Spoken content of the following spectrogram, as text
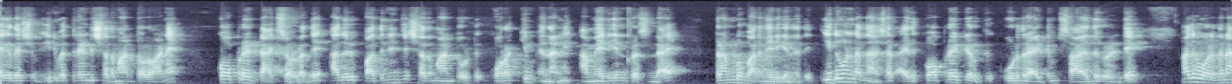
ഏകദേശം ഇരുപത്തിരണ്ട് ശതമാനത്തോളമാണ് കോപ്പറേറ്റ് ടാക്സ് ഉള്ളത്. അതൊരു പതിനഞ്ച് ശതമാനത്തോട്ട് കുറയ്ക്കും എന്നാണ് അമേരിക്കൻ പ്രസിഡന്റായ ട്രംപ് പറഞ്ഞിരിക്കുന്നത്. ഇതുകൊണ്ടെന്ന് വെച്ചാൽ അതിൽ കോപ്പറേറ്റുകൾക്ക് കൂടുതലായിട്ടും സാധ്യതകളുണ്ട്. അതുപോലെ തന്നെ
